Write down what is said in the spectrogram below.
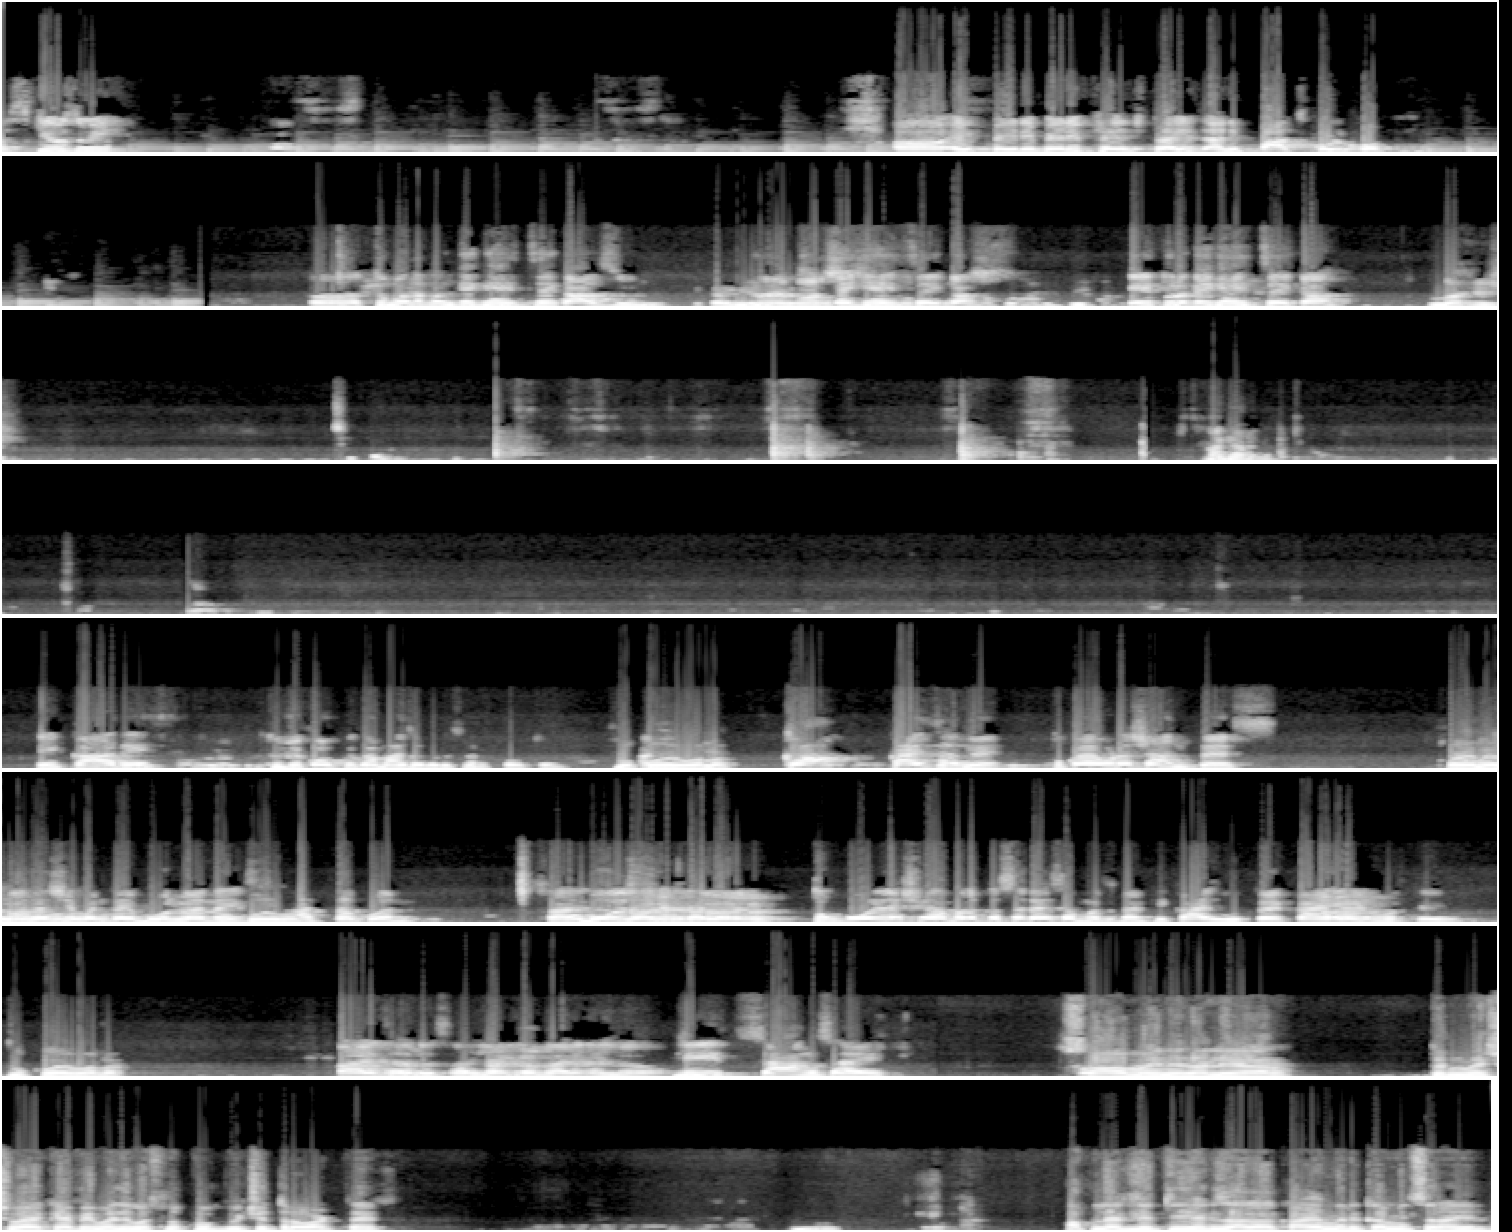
Excuse me एक peri peri French fries आणि पाच कोल्ड कॉफी तुम्हाला पण काही घ्यायचंय का अजून? नाही बस. काही घ्यायचंय का? ए तुला काही घ्यायचंय का? नाही. हा, घ्या, ए का रे? तुझी कॉफी का माझ्याकडे सरकवतो नकोय मला. का? काय झालंय? तू काय एवढा शांत आहेस? काय नाही झालं मगाशी पण मला काही बोलला नाही मला. आता पण. बोल काय- काय तर. झालं? तू बोलल्याशिवाय आम्हाला कसं काय समजणार की काय होतंय काय काय नाही झालं? होते नकोय मला. काय झालं साई काय झालं, काय झालं? प्लीज सांग साहेब सहा महिने झाले यार. तन्मय शिवाय कॅफे मध्ये बसणं खूप विचित्र वाटतंय. आपल्यातली ती एक जागा कायम रिकामीच राहील.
